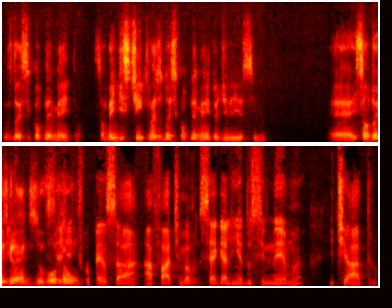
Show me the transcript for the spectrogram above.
Os dois se complementam. São bem distintos, mas os dois se complementam, eu diria assim. É, e são dois grandes. O Wolf Se a é gente for pensar, a Fátima segue a linha do cinema e teatro.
